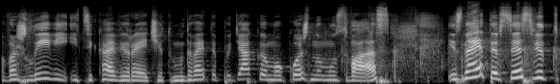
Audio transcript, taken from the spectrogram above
важливі і цікаві речі. Тому давайте подякуємо кожному з вас. І знаєте, Всесвіт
